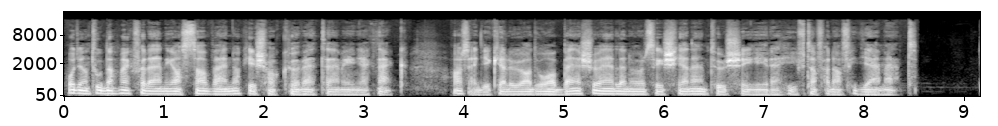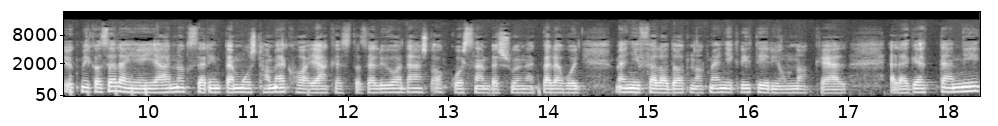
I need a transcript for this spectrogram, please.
hogyan tudnak megfelelni a szabványnak és a követelményeknek. Az egyik előadó a belső ellenőrzés jelentőségére hívta fel a figyelmet. Ők még az elején járnak, szerintem most, ha meghallják ezt az előadást, akkor szembesülnek vele, hogy mennyi feladatnak, mennyi kritériumnak kell eleget tenni,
